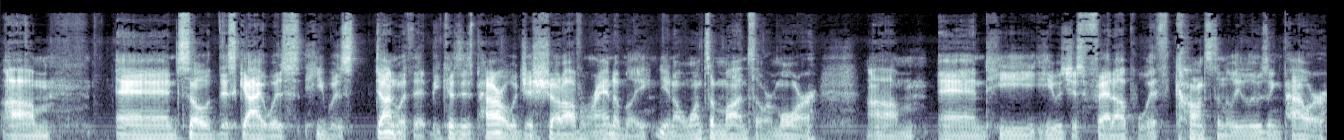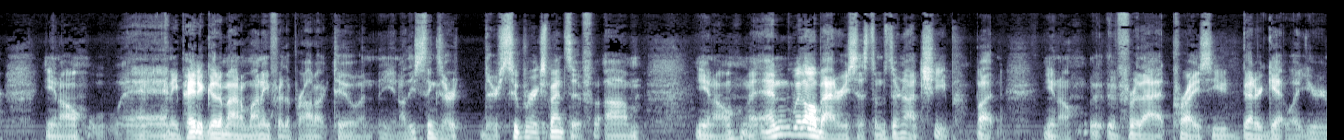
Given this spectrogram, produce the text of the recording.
Um, and so this guy was he was done with it because his power would just shut off randomly, you know, once a month or more. Um, and he he was just fed up with constantly losing power, you know, and he paid a good amount of money for the product too. And you know, these things are they're super expensive, um, you know, and with all battery systems, they're not cheap. But you know, for that price, you better get what you're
